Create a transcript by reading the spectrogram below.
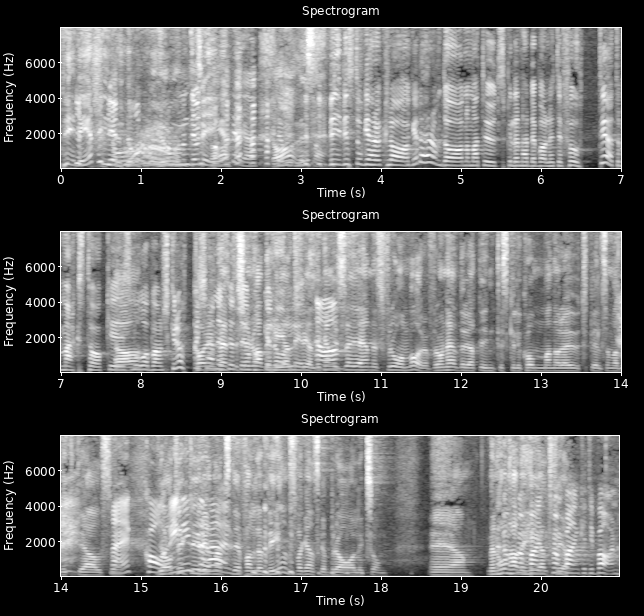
det, det är ett enormt, det är det. Ja, det är sant. Vi, vi stod här och klagade häromdagen om att utspelen hade varit lite futtiga, att maxtak i Ja. småbarnsgrupper Karin kändes inte Pettersson hade helt fel. rock'n'rolligt. Det kan Ja. vi säga hennes frånvaro, för hon hävdade att det inte skulle komma några utspel som var viktiga alls. Nej, Karin jag tyckte ju redan här. att Stefan Löfvens var ganska bra. Liksom. Eh, men hon Från hade bank- helt Från fel. banker till barn.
